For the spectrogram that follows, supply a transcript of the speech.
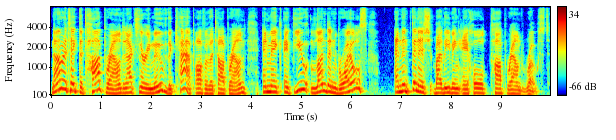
Now I'm going to take the top round and actually remove the cap off of the top round and make a few London broils and then finish by leaving a whole top round roast.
